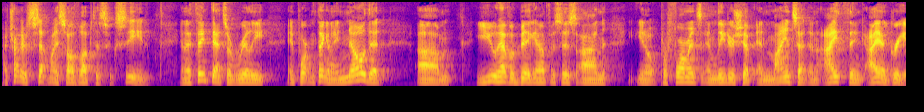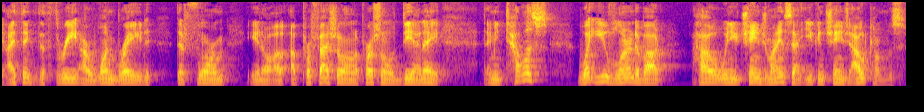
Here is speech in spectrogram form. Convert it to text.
I try to set myself up to succeed. And I think that's a really important thing. And I know that um, you have a big emphasis on you know performance and leadership and mindset and i think i agree. I think the three are one braid that form you know a, a professional and a personal dna i mean tell us what you've learned about how when you change mindset you can change outcomes.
